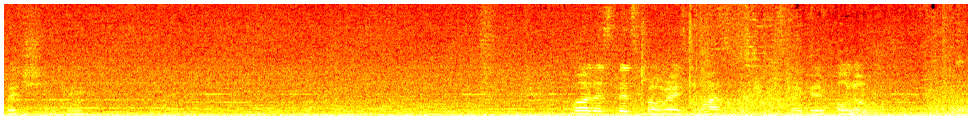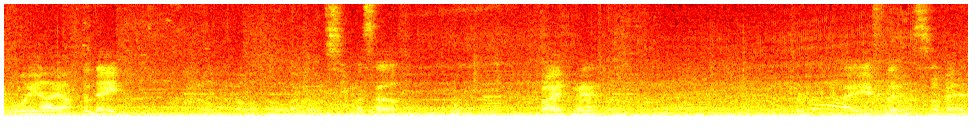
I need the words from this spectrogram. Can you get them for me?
Switch. Okay. Oh, what is this for race? What? It's like a... Oh no. Oh, way I after day. Oh, no, no, I don't see myself. Right, man. Drive. That is so bad.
